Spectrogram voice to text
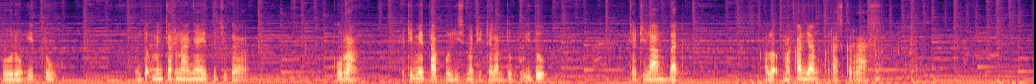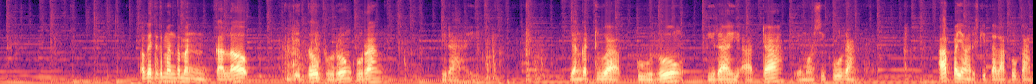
burung itu untuk mencernanya itu juga kurang. Jadi metabolisme di dalam tubuh itu jadi lambat kalau makan yang keras-keras. Oke teman-teman. Kalau itu burung kurang birahi. Yang kedua burung birahi ada emosi kurang. Apa yang harus kita lakukan?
